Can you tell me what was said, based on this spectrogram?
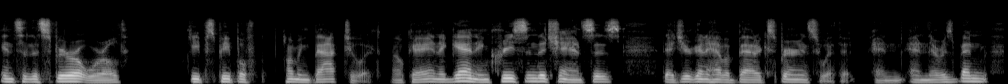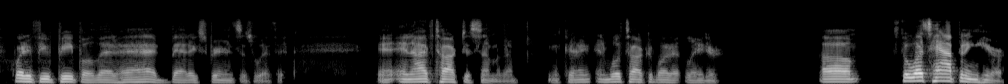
into the spirit world keeps people coming back to it. Okay, and again, increasing the chances that you're going to have a bad experience with it. And and there has been quite a few people that had bad experiences with it, and, and I've talked to some of them. Okay, and we'll talk about it later. Um, so what's happening here?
